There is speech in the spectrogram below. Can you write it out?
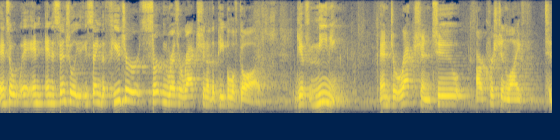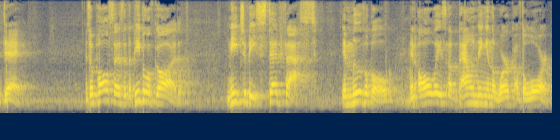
And so, and, and essentially, he's saying the future certain resurrection of the people of God gives meaning and direction to our Christian life today. And so Paul says that the people of God need to be steadfast, immovable, and always abounding in the work of the Lord.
